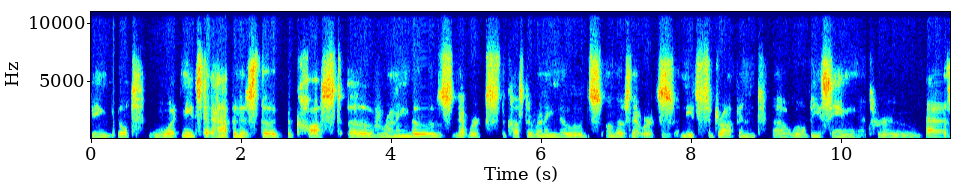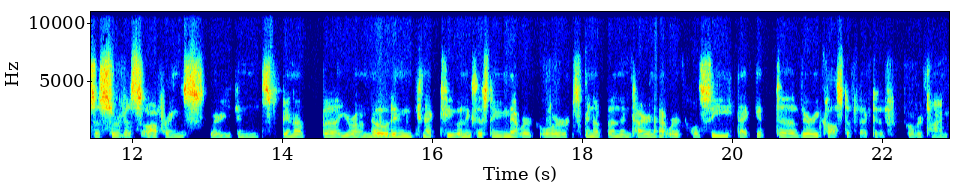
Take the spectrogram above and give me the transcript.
being built. What needs to happen is the the cost of running those networks, the cost of running nodes on those networks needs to drop, and uh, we'll be seeing through as a service offerings where you can spin up uh, your own node and connect to an existing network or spin up an entire network, we'll see that get uh, very cost effective over time.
